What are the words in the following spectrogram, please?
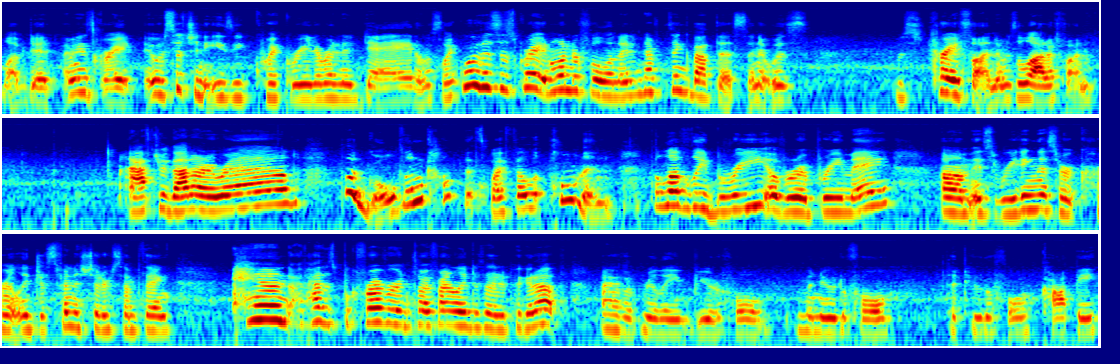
loved it. I mean, it's great. It was such an easy, quick read. I read it in a day, and I was like, whoa, this is great and wonderful, and I didn't have to think about this, and it was, it was tray fun. It was a lot of fun. After that, I read The Golden Compass by Philip Pullman. The lovely Brie over at Brie May um, is reading this, or currently just finished it or something, and I've had this book forever, and so I finally decided to pick it up. I have a really beautiful, minutiful, the copy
